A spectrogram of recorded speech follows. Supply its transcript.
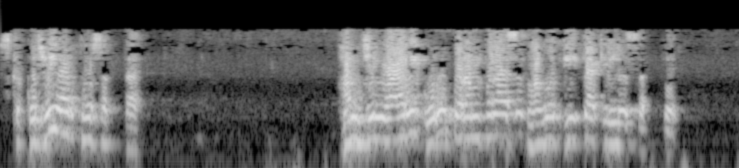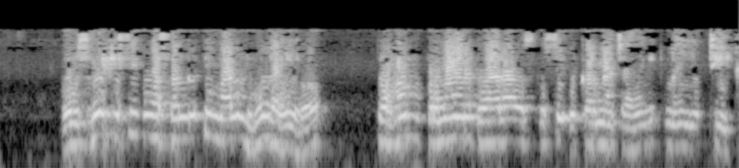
उसका कुछ भी अर्थ हो सकता है। हम जिम्मेवारी गुरु परंपरा से भगवत गीता की ले सकते वो उसमें किसी को असंगति मालूम हो रही हो तो हम प्रमाण द्वारा उसको सिद्ध करना चाहेंगे कि नहीं, ये ठीक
